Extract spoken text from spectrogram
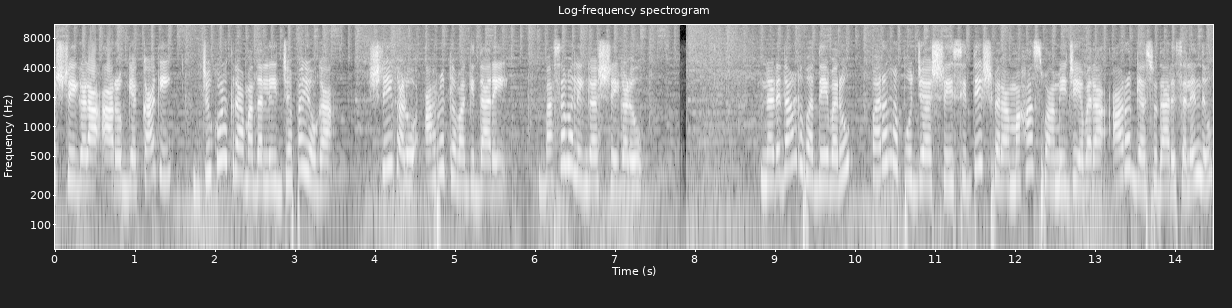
ಶ್ರೀಗಳ ಆರೋಗ್ಯಕ್ಕಾಗಿ ಜುಗುಳ ಗ್ರಾಮದಲ್ಲಿ ಜಪಯೋಗ. ಶ್ರೀಗಳು ಆರೋಗ್ಯವಾಗಿದ್ದಾರೆ. ಬಸವಲಿಂಗ ಶ್ರೀಗಳು. ನಡೆದಾಡುವ ದೇವರು ಪರಮ ಪೂಜ್ಯ ಶ್ರೀ ಸಿದ್ದೇಶ್ವರ ಮಹಾಸ್ವಾಮೀಜಿಯವರ ಆರೋಗ್ಯ ಸುಧಾರಿಸಲೆಂದು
